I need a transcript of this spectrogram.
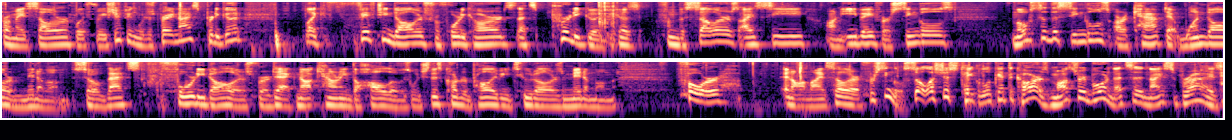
from a seller with free shipping, which is pretty nice, pretty good. Like $15 for 40 cards, that's pretty good because from the sellers I see on eBay for singles, most of the singles are capped at $1 minimum. So that's $40 for a deck, not counting the holos, which this card would probably be $2 minimum for an online seller for singles. So let's just take a look at the cards. Monster Reborn, that's a nice surprise.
